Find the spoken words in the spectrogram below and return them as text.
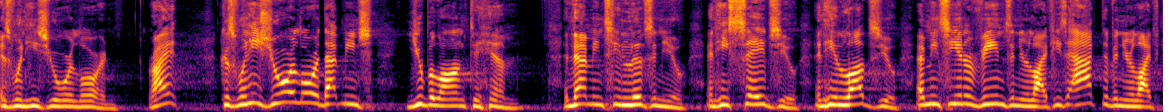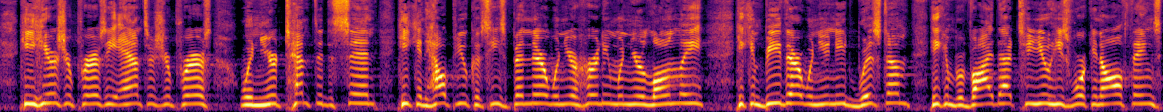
is when He's your Lord, right? Because when He's your Lord, that means you belong to Him. And that means He lives in you and He saves you and He loves you. That means He intervenes in your life. He's active in your life. He hears your prayers. He answers your prayers. When you're tempted to sin, He can help you because He's been there when you're hurting, when you're lonely. He can be there when you need wisdom. He can provide that to you. He's working all things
